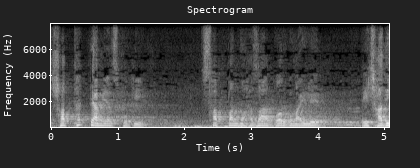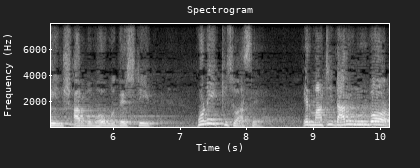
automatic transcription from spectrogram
সব থাকতে আমি আজ ফকির। ছাপ্পান্ন হাজার বর্গ মাইলের এই স্বাধীন সার্বভৌম দেশটির অনেক কিছু আছে। এর মাটি দারুণ উর্বর।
